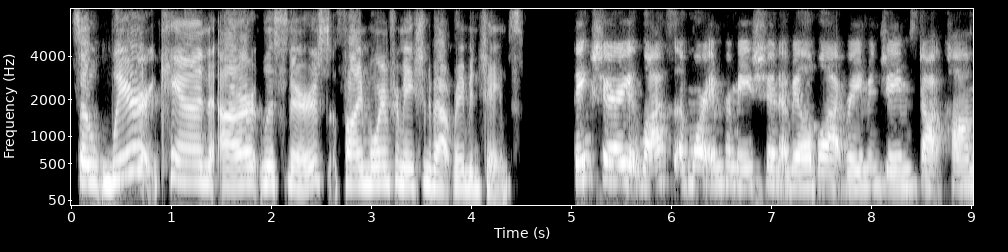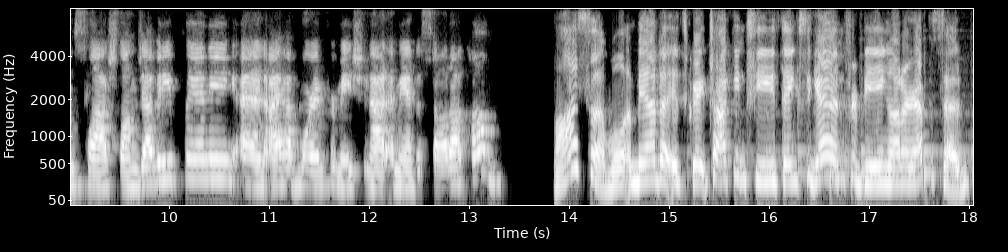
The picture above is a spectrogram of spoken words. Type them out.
so where can our listeners find more information about raymond james Thanks, Sherri. Lots of more information available at raymondjames.com slash longevity planning. And I have more information at amandastahl.com. Awesome. Well, Amanda, it's great talking to you. Thanks again for being on our episode.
